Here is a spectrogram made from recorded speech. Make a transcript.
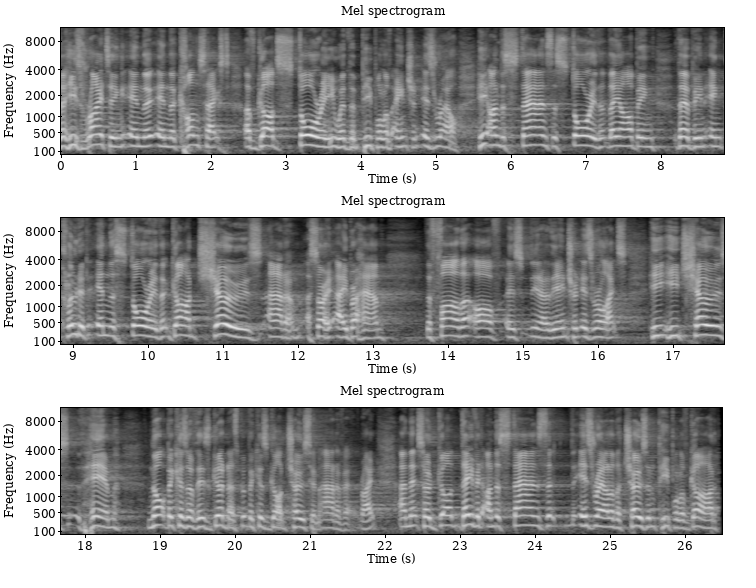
that he's writing in the, in the context of God's story with the people of ancient Israel. He understands the story that they are being, they're being included in the story that God chose Adam, uh, sorry, Abraham, the father of his, you know, the ancient Israelites he, he chose him not because of his goodness, but because God chose him out of it, right? And that, so God, David understands that Israel are the chosen people of God,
